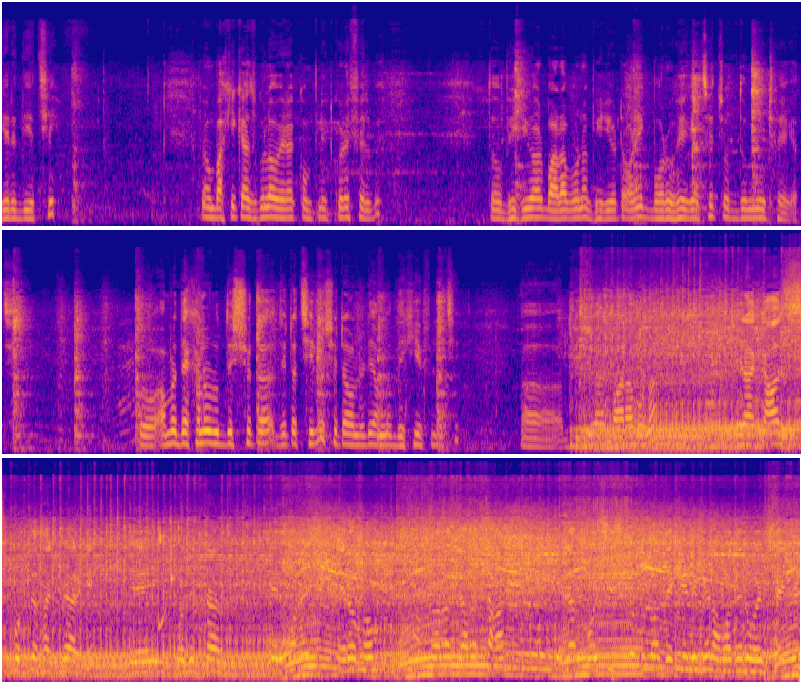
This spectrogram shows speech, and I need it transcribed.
গেড়ে দিয়েছি। এবং বাকি কাজগুলোও এরা কমপ্লিট করে ফেলবে। তো ভিডিও আর বাড়াবো না, ভিডিওটা অনেক বড় হয়ে গেছে, চোদ্দ মিনিট হয়ে গেছে। তো আমরা দেখানোর উদ্দেশ্যটা যেটা ছিল সেটা অলরেডি আমরা দেখিয়ে ফেলেছি। ভিডিও আর বাড়াবো না। এরা কাজ করতে থাকবে আর কি। এই প্রজেক্টটার এরপরে এরকম আপনারা যারা চান, এটার বৈশিষ্ট্যগুলো দেখে নেবেন আমাদের ওয়েবসাইটে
